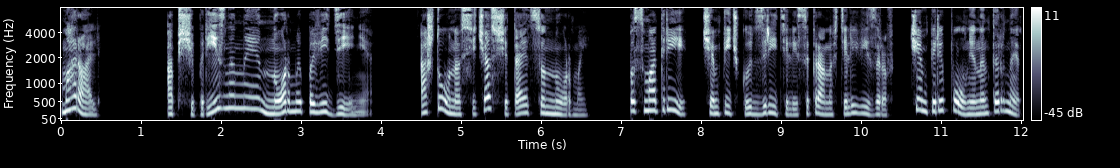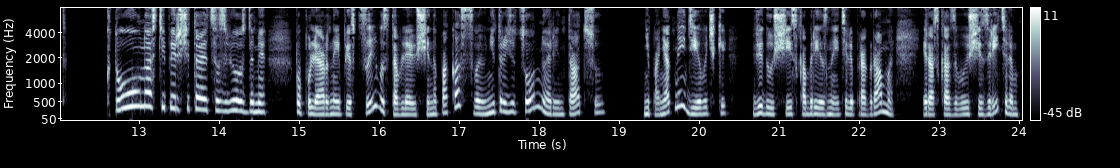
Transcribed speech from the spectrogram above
мораль? Общепризнанные нормы поведения. А что у нас сейчас считается нормой? Посмотри, чем пичкают зрителей с экранов телевизоров, чем переполнен интернет. Кто у нас теперь считается звездами? Популярные певцы, выставляющие на показ свою нетрадиционную ориентацию. Непонятные девочки, ведущие скобрезные телепрограммы и рассказывающие зрителям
